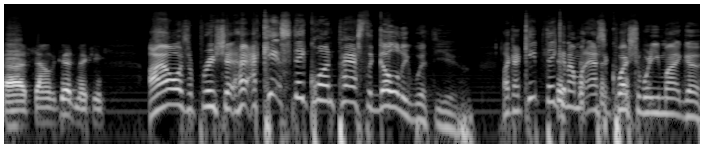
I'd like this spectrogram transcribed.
Uh, sounds good, Mickey. I always appreciate. Hey, I can't sneak one past the goalie with you. Like I keep thinking I'm going to ask a question where you might go.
